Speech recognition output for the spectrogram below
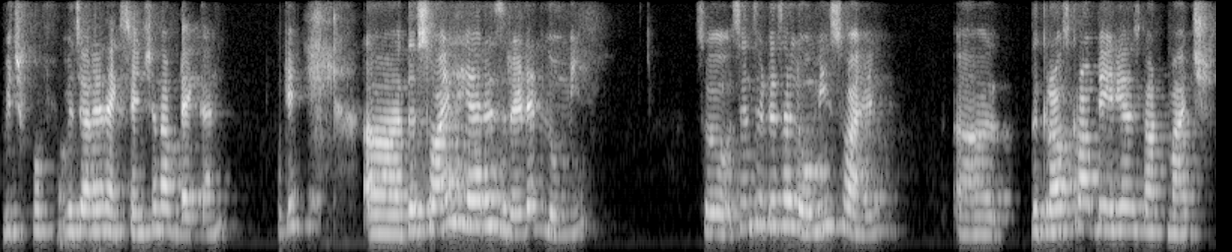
which, which are an extension of Deccan. Okay. Uh, the soil here is red and loamy. So since it is a loamy soil, uh, the gross cropped area is not much.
